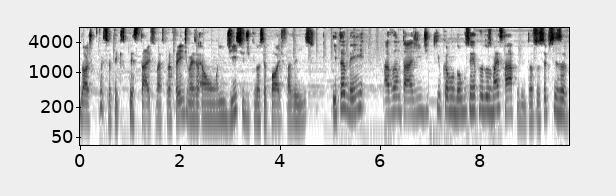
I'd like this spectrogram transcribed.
Lógico você vai ter que testar isso mais para frente, mas é um indício de que você pode fazer isso. E também a vantagem de que o camundongo se reproduz mais rápido. Então, se você precisa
